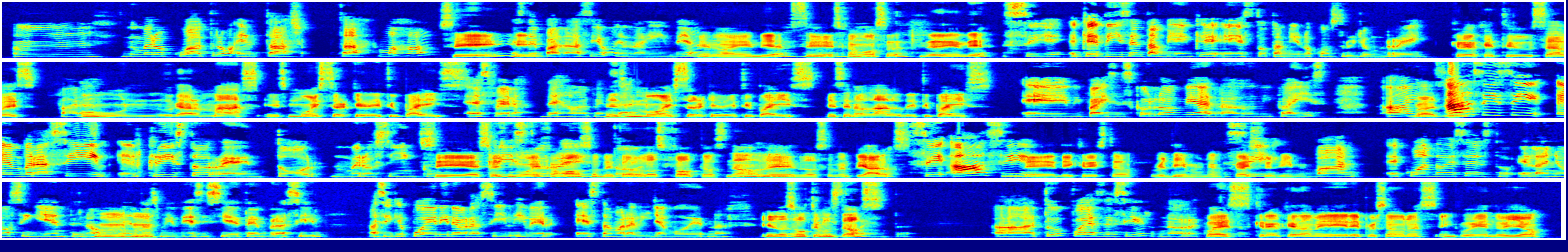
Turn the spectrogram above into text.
mm, número cuatro, el Taj, Taj Mahal. Sí. Este palacio en la India. En la India, sí, es famoso de India. Sí, que dicen también que esto también lo construyó un rey. Creo que tú sabes Para... un lugar más, es muy cerca de tu país. Espera, déjame Es pensar. muy cerca de tu país. Es en el lado de tu país. Eh, mi país es Colombia, al lado de mi país. Ay, ¿Brasil? ah, sí, sí, en Brasil, el Cristo Redentor, número 5. Sí, eso es muy famoso de todas las fotos, ¿no? De los Olimpiados. Sí, ah, sí. De, de Cristo Redeemer, ¿no? Christ sí, Redeemer. van, ¿cuándo es esto? El año siguiente, ¿no? Ujú. En 2017 en Brasil. Así que pueden ir a Brasil y ver esta maravilla moderna. ¿Y los últimos dos? Ah, tú puedes decir, no recuerdo. Pues creo que la mayoría de personas, incluyendo yo,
